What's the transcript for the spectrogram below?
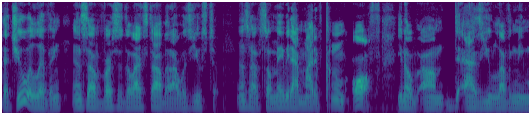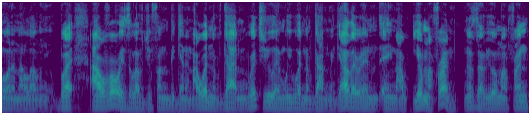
that you were living and stuff versus the lifestyle that I was used to. And stuff. So maybe that might have come off, you know, um, as you loving me more than I loving you. But I've always loved you from the beginning. I wouldn't have gotten with you, and we wouldn't have gotten together. And and I, you're my friend and stuff. You were my friend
